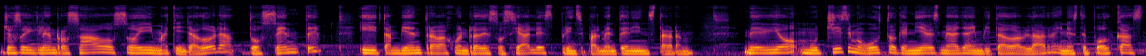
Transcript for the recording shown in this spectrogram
Yo soy Glenn Rosado, soy maquilladora, docente y también trabajo en redes sociales, principalmente en Instagram. Me dio muchísimo gusto que Nieves me haya invitado a hablar en este podcast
